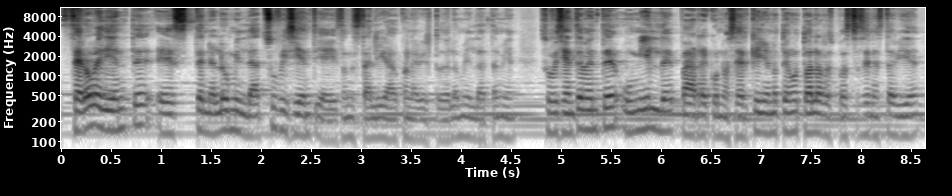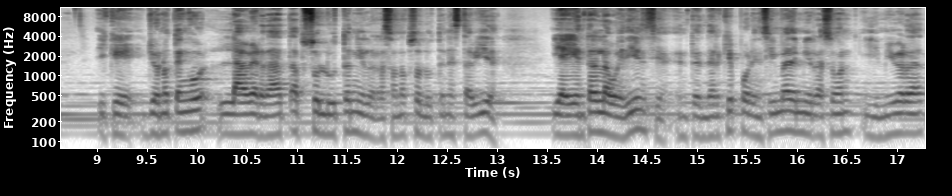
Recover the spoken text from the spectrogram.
Ser obediente es tener la humildad suficiente, y ahí es donde está ligado con la virtud de la humildad también, suficientemente humilde para reconocer que yo no tengo todas las respuestas en esta vida y que yo no tengo la verdad absoluta ni la razón absoluta en esta vida. Y ahí entra la obediencia, entender que por encima de mi razón y mi verdad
